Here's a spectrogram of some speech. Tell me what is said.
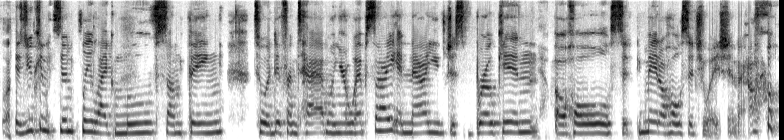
Because you can simply like move something to a different tab on your website, and now you've just broken a whole, made a whole situation now.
